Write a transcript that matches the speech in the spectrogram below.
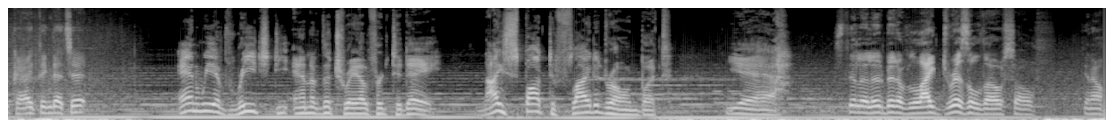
Okay, I think that's it. And we have reached the end of the trail for today. Nice spot to fly the drone, but yeah, Still a little bit of light drizzle though, so you know,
